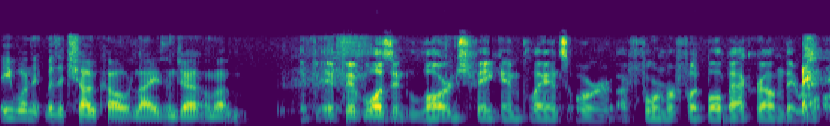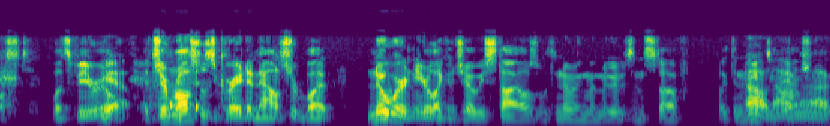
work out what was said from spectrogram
He won it with a chokehold, ladies and gentlemen. If if it wasn't large fake implants or a former football background, they were lost. Let's be real. Yeah. Jim Ross was a great announcer, but nowhere near like a Joey Styles with knowing the moves and stuff, like the Oh names. of the no, action. no.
